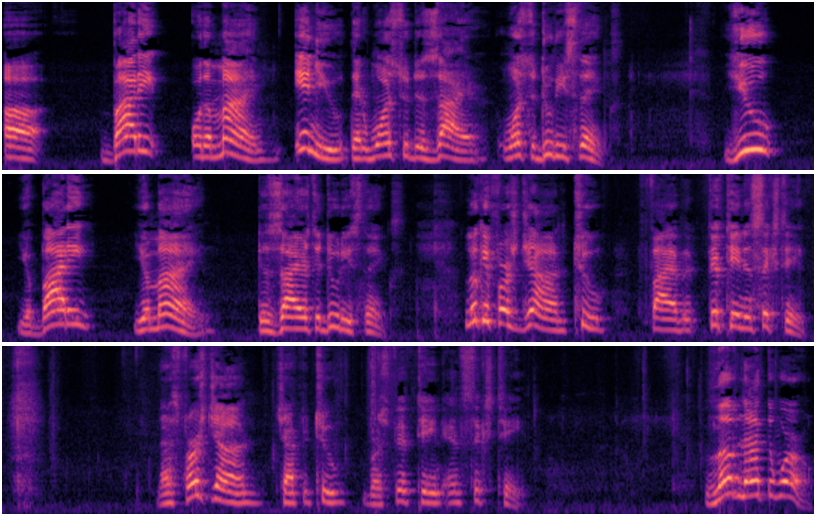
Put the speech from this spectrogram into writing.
uh, body or the mind in you that wants to desire, wants to do these things. You, your body, your mind desires to do these things. Look at 1 John 2, 5, 15 and 16. That's First John chapter 2, verse 15 and 16. Love not the world,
